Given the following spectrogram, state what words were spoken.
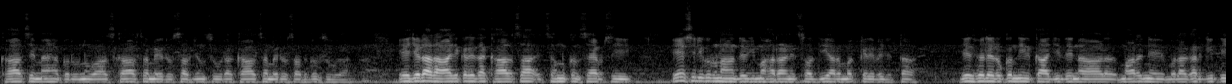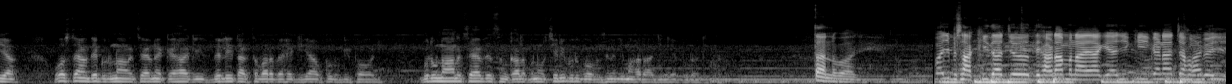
ਖਾਲਸੇ ਮੈਂ ਹਾਂ ਗੁਰੂ ਨਿਵਾਸ, ਖਾਲਸਾ ਮੇਰੂ ਸਬਜਨ ਸੂਰਾ, ਖਾਲਸਾ ਮੇਰੂ ਸਤਿਗੁਰ ਸੂਰਾ। ਇਹ ਜਿਹੜਾ ਰਾਜ ਕਰੇ ਦਾ ਖਾਲਸਾ ਸਾਨੂੰ ਕਨਸੈਪਟ ਸੀ, ਇਹ ਸ੍ਰੀ ਗੁਰੂ ਨਾਨਕ ਦੇਵ ਜੀ ਮਹਾਰਾਜ ਨੇ ਸਾਊਦੀ ਅਰਬ ਮੱਕੇ ਦੇ ਵਿੱਚ ਦਿੱਤਾ। ਜਿਸ ਵੇਲੇ ਰੁਕਨਦੀਨ ਕਾਜੀ ਦੇ ਨਾਲ ਮਹਾਰਾਜ ਨੇ ਮੁਲਾਕਾਤ ਕੀਤੀ ਆ, ਉਸ ਟਾਈਮ 'ਤੇ ਗੁਰੂ ਨਾਨਕ ਸਾਹਿਬ ਨੇ ਕਿਹਾ ਕਿ ਦਿੱਲੀ ਤਖਤ ਪਰ ਬਹਿਗੀ ਆਪਕੋ ਦੀ ਫੌਜ। ਗੁਰੂ ਨਾਨਕ ਸਾਹਿਬ ਦੇ ਸੰਕਲਪ ਨੂੰ ਸ੍ਰੀ ਗੁਰੂ ਗੋਬਿੰਦ ਸਿੰਘ ਜੀ ਮਹਾਰਾਜ ਜੀ ਨੇ ਪੂਰਾ ਕੀਤਾ। ਧੰਨਵਾਦ ਜੀ। ਭਾਜੀ ਵਿਸਾਖੀ ਦਾ ਅੱਜ ਦਿਹਾੜਾ ਮਨਾਇਆ ਗਿਆ ਜੀ ਕੀ ਕਹਿਣਾ ਚਾਹੋਗੇ ਜੀ?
